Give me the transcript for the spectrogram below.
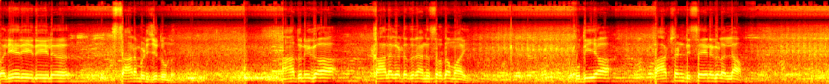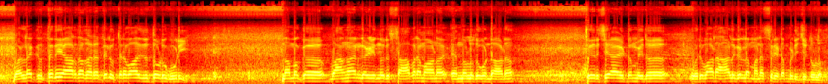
വലിയ രീതിയിൽ സ്ഥാനം പിടിച്ചിട്ടുണ്ട്. ആധുനിക കാലഘട്ടത്തിനനുസൃതമായി പുതിയ ഫാഷൻ ഡിസൈനുകളെല്ലാം വളരെ കൃത്യതയാർന്ന തരത്തിൽ ഉത്തരവാദിത്വത്തോടു കൂടി നമുക്ക് വാങ്ങാൻ കഴിയുന്ന ഒരു സ്ഥാപനമാണ് എന്നുള്ളത് കൊണ്ടാണ് തീർച്ചയായിട്ടും ഇത് ഒരുപാട് ആളുകളുടെ മനസ്സിൽ ഇടം പിടിച്ചിട്ടുള്ളത്.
